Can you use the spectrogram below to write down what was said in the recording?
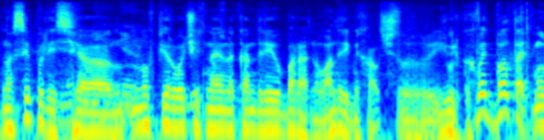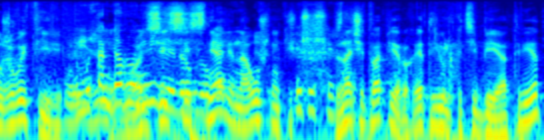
насыпались, э, ну, в первую очередь, наверное, к Андрею Баранову. Андрей Михайлович, э, Юлька, хватит болтать, мы уже в эфире. Мы так давно не Ой, видели друг друга. Сняли наушники. Ща, ща. Значит, во-первых, это, Юлька, тебе ответ.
